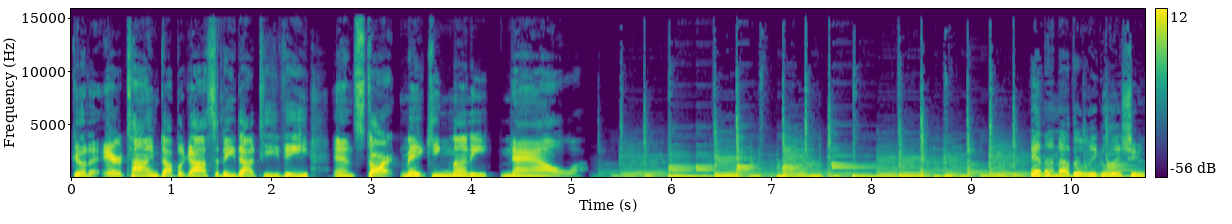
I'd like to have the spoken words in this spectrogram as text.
Go to airtime.bogosity.tv and start making money now. In another legal issue,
